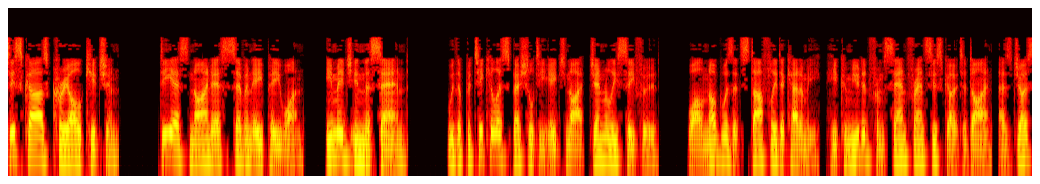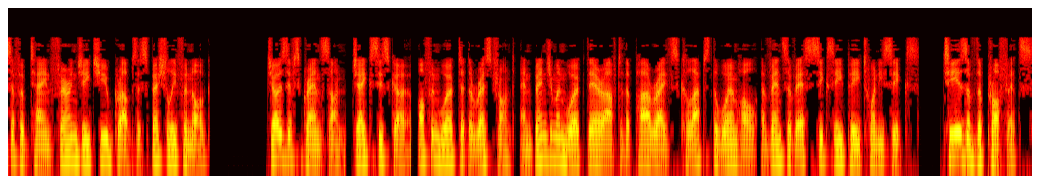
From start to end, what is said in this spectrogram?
Sisko's Creole Kitchen, DS9S7EP1, Image in the Sand, with a particular specialty each night generally seafood. While Nog was at Starfleet Academy, he commuted from San Francisco to dine, as Joseph obtained Ferengi tube grubs especially for Nog. Joseph's grandson, Jake Sisko, often worked at the restaurant, and Benjamin worked there after the Pah-wraiths collapsed the wormhole events of S6EP26, Tears of the Prophets,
